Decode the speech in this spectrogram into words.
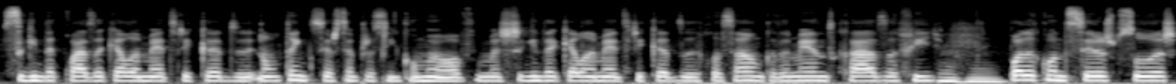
seguindo quase aquela métrica de. Não tem que ser sempre assim, como é óbvio, mas seguindo aquela métrica de relação, casamento, casa, filho, uhum. pode acontecer as pessoas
